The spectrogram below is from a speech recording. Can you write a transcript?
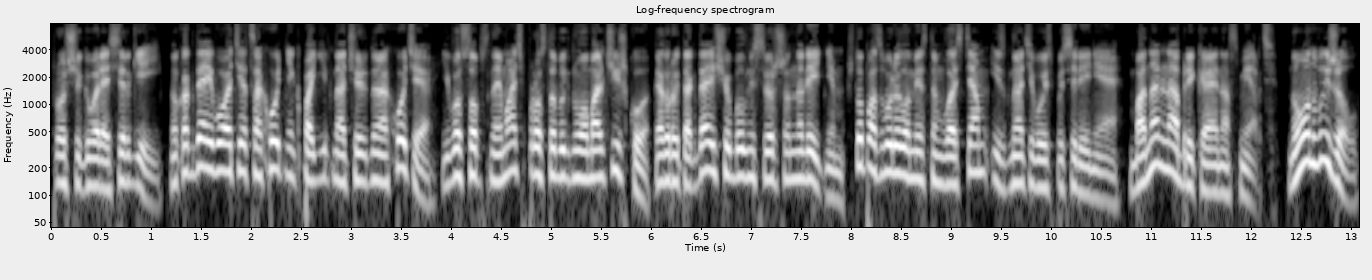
проще говоря, Сергей. Но когда его отец-охотник погиб на очередной охоте, его собственная мать просто выгнала мальчишку, который тогда еще был несовершеннолетним, что позволило местным властям изгнать его из поселения, банально обрекая на смерть. Но он выжил,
